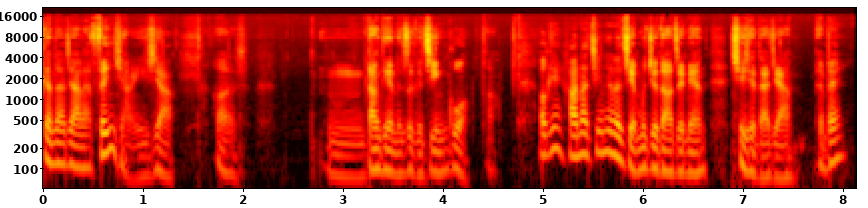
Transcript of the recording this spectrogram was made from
跟大家来分享一下啊。嗯，当天的这个经过啊，OK，好，那今天的节目就到这边，谢谢大家，拜拜。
